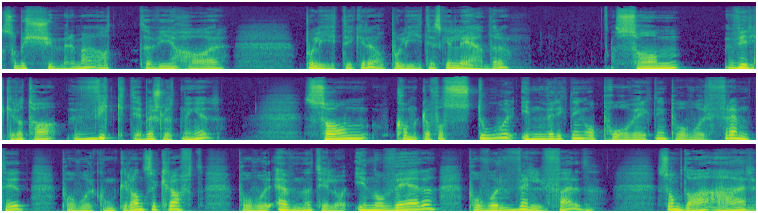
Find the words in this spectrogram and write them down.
så bekymrer det meg at vi har politikere og politiske ledere som virker å ta viktige beslutninger som kommer til å få stor innvirkning og påvirkning på vår fremtid, på vår konkurransekraft, på vår evne til å innovere, på vår velferd, som da er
